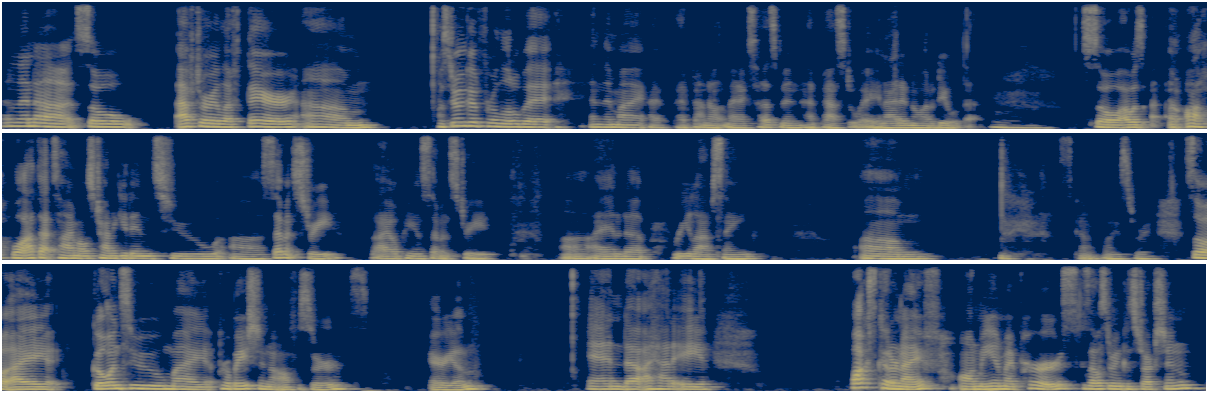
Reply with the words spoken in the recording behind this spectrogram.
and then, uh, so after I left there, um, I was doing good for a little bit, and then my I, I found out that my ex husband had passed away, and I didn't know how to deal with that. Mm. So I was, uh, uh, well, at that time, I was trying to get into uh, Seventh Street, the IOP in Seventh Street. Uh, I ended up relapsing. Um, it's kind of funny story. So I go into my probation officer's area, and uh, I had a box cutter knife on me in my purse because I was doing construction,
